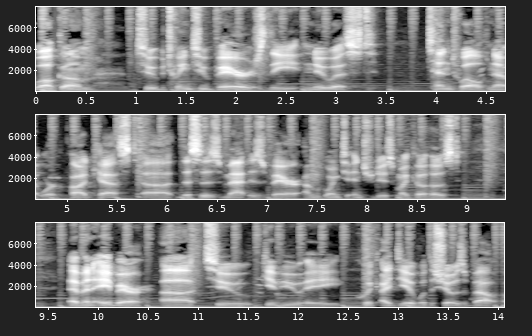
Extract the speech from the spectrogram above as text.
Welcome to Between Two Bears, the newest 1012 Network podcast. Uh, this is Matt is Bear. I'm going to introduce my co host, Evan Abear, uh, to give you a quick idea of what the show is about.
